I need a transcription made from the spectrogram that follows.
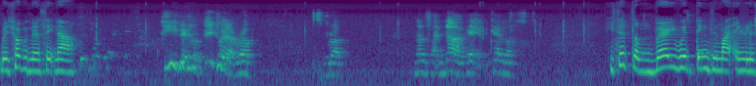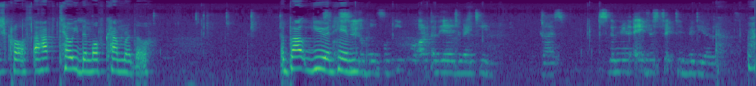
But he's probably gonna say it now. he went he went like, rub. Just rub. And I was like, no, get, get lost. He said some very weird things in my English class. I have to tell you them off camera though. About you and It's not him. Suitable for people under the age of 18. Guys, this is going to be an age restricted video. This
